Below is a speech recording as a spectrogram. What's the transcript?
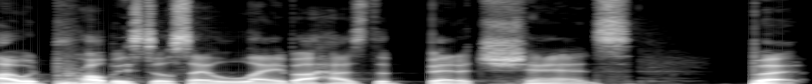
I would probably still say Labor has the better chance. But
